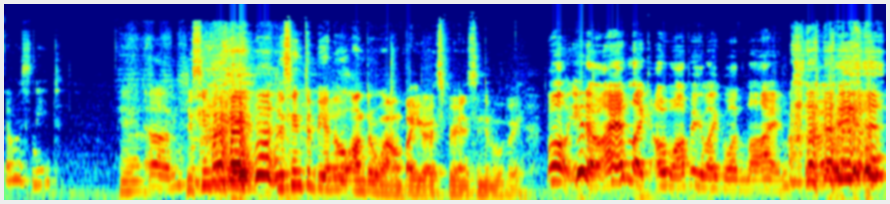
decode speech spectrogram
That was neat. Yeah. Um, You seem to be you seem to be a little underwhelmed by your experience in the movie. well, you know, I had like a whopping like one line. So I mean,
